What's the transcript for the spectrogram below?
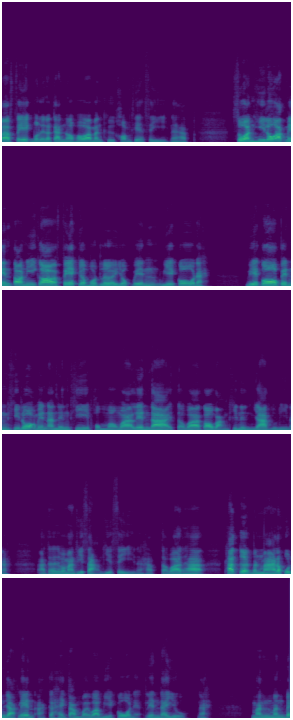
ว่าเฟกหมดเลยแล้วกันเนาะเพราะว่ามันคือคอมเทียซีนะครับ ส่วนฮีโร่อักเมนตอนนี้ก็เฟกเกือบหมดเลยยกเว้นเวียโก้นะเวียโก้เป็นฮีโร่อักเมนอันหนึ่งที่ผมมองว่าเล่นได้ แต่ว่าก็หวังที่ 1 ยากอยู่ดีนะ อาจจะได้ประมาณที่ 3 ที่ 4 นะครับ แต่ว่าถ้าถ้าเกิดมันมาแล้วคุณอยากเล่นอาจจะให้จำไว้ว่าเวียโก้เนี่ยเล่นได้อยู่นะมันมันแบ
